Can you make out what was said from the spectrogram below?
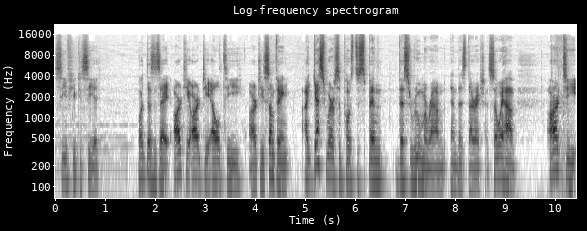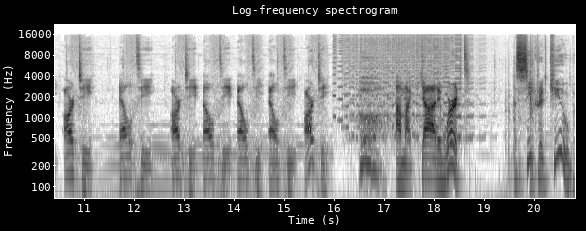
See if you can see it. What does it say? RT, RT, RT, something. I guess we're supposed to spin this room around in this direction. So we have RT, RT, LT, RT, LT, LT, LT, RT. oh my god, it worked! A secret cube!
